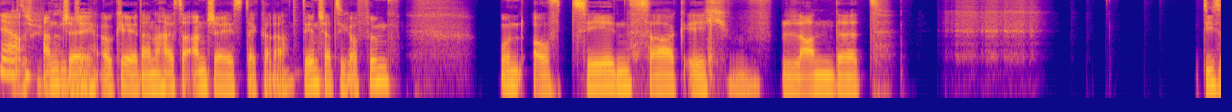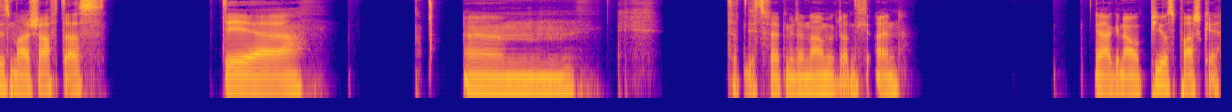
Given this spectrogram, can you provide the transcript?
Ja. Also Anjay, okay, dann heißt er Anjay Stekala. Den schätze ich auf 5. Und auf 10 sag ich, landet. Dieses Mal schafft das der. Ähm, jetzt fällt mir der Name gerade nicht ein. Ja, genau, Pius Paschke.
